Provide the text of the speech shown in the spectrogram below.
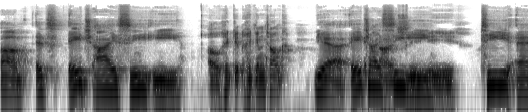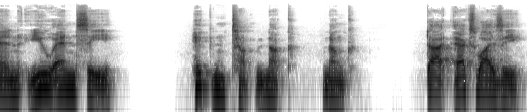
um it's h-i-c-e Oh, Hicken Hickentunk. Yeah E. h-i-c-e t-n-u-n-c hicknunk nunk nunk dot x-y-z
